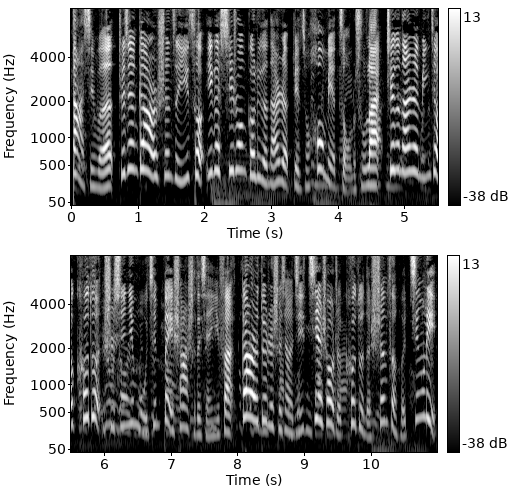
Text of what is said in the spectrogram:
大新闻。只见盖尔身子一侧，一个西装革履的男人便从后面走了出来。这个男人名叫科顿，是悉尼母亲被杀时的嫌疑犯。盖尔对着摄像机介绍着科顿的身份和经历，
